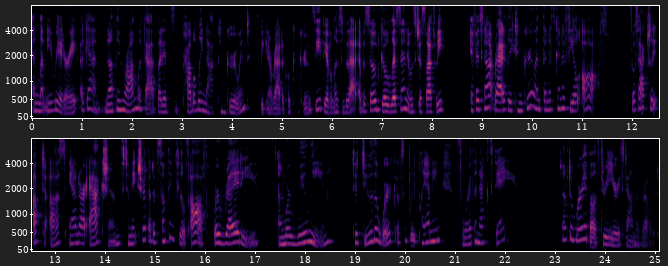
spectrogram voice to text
And let me reiterate again, nothing wrong with that, but it's probably not congruent. Speaking of radical congruency, if you haven't listened to that episode, go listen. It was just last week. If it's not radically congruent, then it's going to feel off. So it's actually up to us and our actions to make sure that if something feels off, we're ready and we're willing to do the work of simply planning for the next day. You don't have to worry about three years down the road.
